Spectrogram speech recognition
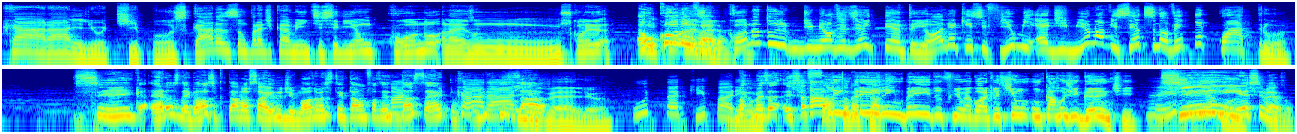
caralho, tipo, os caras são praticamente, seriam um cono, aliás, um, uns. É um Conan, aliás, velho. Um Conan do, de 1980, e olha que esse filme é de 1994. Sim, eram os negócios que tava saindo de moda, mas eles tentavam fazer Mas dar certo. Caralho, velho. Puta que pariu. Mas, mas é- isso é Ah, fato, lembrei, né, lembrei do filme agora, que eles tinham um carro gigante. É esse Sim, mesmo. esse mesmo.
